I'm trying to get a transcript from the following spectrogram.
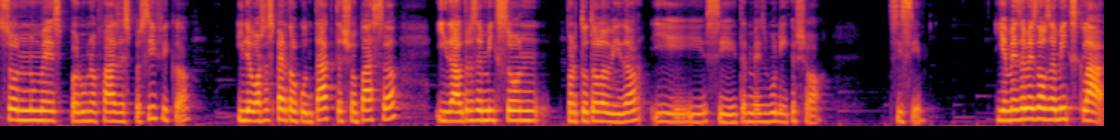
són només per una fase específica i llavors es perd el contacte, això passa, i d'altres amics són per tota la vida i sí, també és bonic això. Sí, sí. I a més a més dels amics, clar,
